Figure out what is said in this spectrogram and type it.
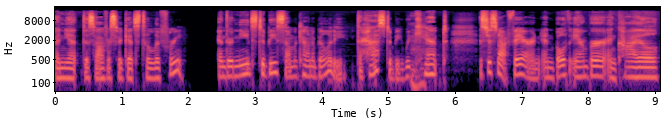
And yet this officer gets to live free. And there needs to be some accountability. There has to be. We mm-hmm. can't, it's just not fair. And, and both Amber and Kyle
